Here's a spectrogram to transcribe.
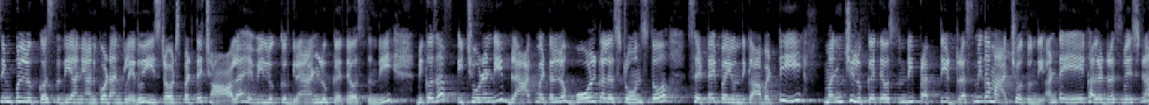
సింపుల్ లుక్ వస్తుంది అని అనుకోవడానికి లేదు. ఈ స్టర్ట్స్ పెడితే చాలా హెవీ లుక్ గ్రాండ్ లుక్ అయితే వస్తుంది. బికాజ్ ఆఫ్ ఇది చూడండి బ్లాక్ మెటల్లో గోల్డ్ కలర్ స్టోన్స్తో సెట్ అయిపోయి ఉంది కాబట్టి మంచి లుక్ అయితే వస్తుంది. ప్రతి డ్రెస్ మీద మ్యాచ్ అవుతుంది. అంటే ఏ కలర్ డ్రెస్ వేసినా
